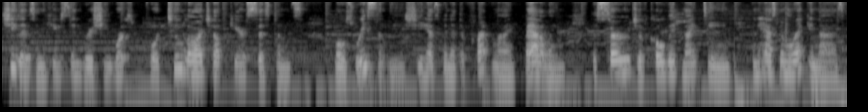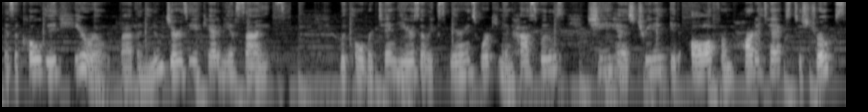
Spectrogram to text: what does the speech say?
She lives in Houston, where she works for two large healthcare systems. Most recently, she has been at the front line battling the surge of COVID 19 and has been recognized as a COVID hero by the New Jersey Academy of Science. With over 10 years of experience working in hospitals, she has treated it all from heart attacks to strokes,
